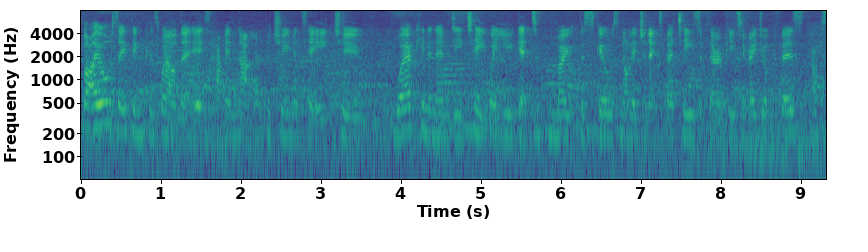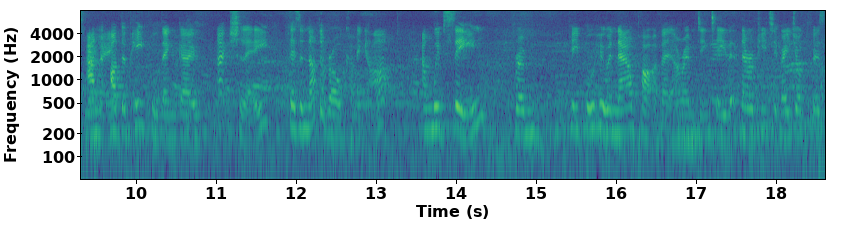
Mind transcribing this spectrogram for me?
But I also think as well that it's having that opportunity to work in an MDT where you get to promote the skills, knowledge, and expertise of therapeutic radiographers, Absolutely. and other people then go, actually, there's another role coming up, and we've seen from people who are now part of it are MDT that therapeutic radiographers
